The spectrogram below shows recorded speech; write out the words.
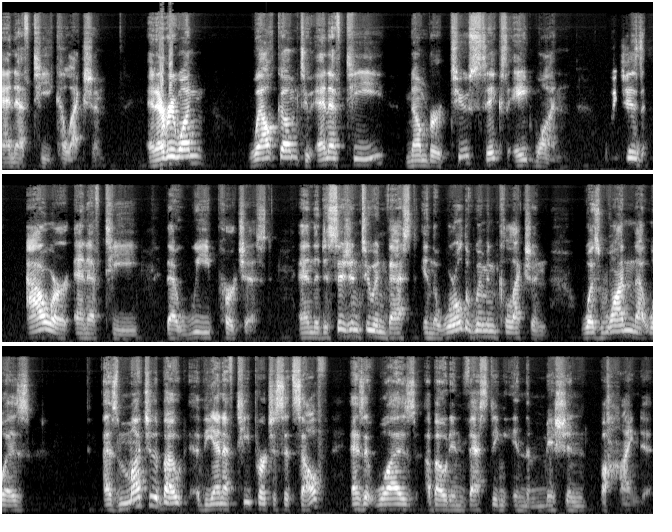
NFT collection. And everyone, welcome to NFT number 2681, which is our NFT that we purchased. And the decision to invest in the World of Women collection was one that was as much about the NFT purchase itself as it was about investing in the mission behind it.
